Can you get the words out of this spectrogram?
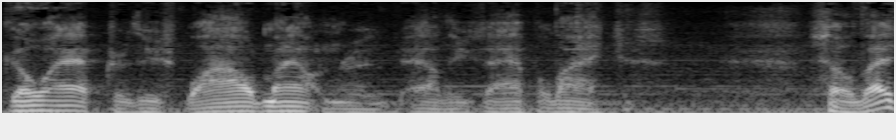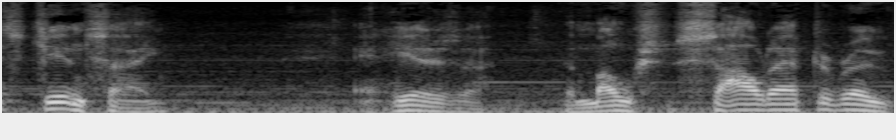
go after this wild mountain root out of these Appalachians. So that's ginseng, and here's a, the most sought after root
